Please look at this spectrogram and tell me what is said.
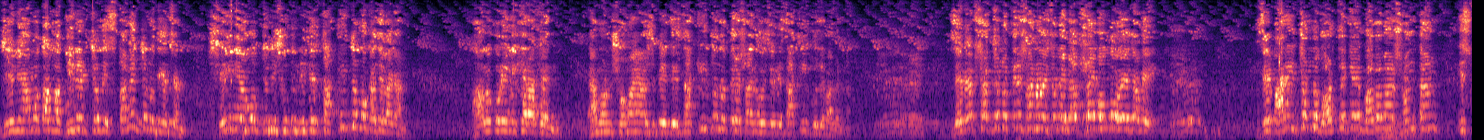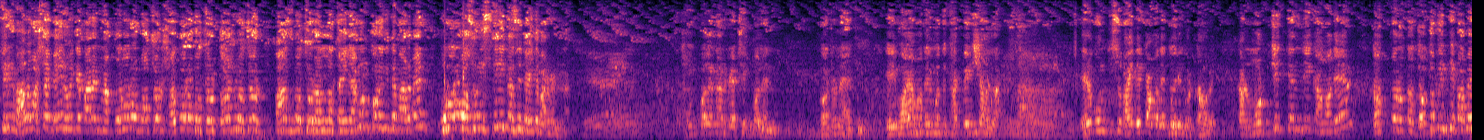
যে নিয়ামত আল্লাহ দিনের জন্য, ইসলামের জন্য দিয়েছেন, সেই নিয়ামত যদি শুধু নিজের চাকরির জন্য কাজে লাগান, ভালো করে লিখে রাখেন, এমন সময় আসবে যে চাকরির জন্য পেরেশান হয়েছে, যে চাকরি খুঁজে পাবেন না। যে ব্যবসার জন্য পেরেশান হয়েছে, যে ব্যবসায় বন্ধ হয়ে যাবে। যে বাড়ির জন্য ঘর থেকে বাবা মা সন্তান, স্ত্রীর ভালোবাসা বের হইতে পারেন না, পনেরো বছর, সতেরো বছর, দশ বছর, পাঁচ বছর, আল্লাহ তাই এমন করে দিতে পারবেন পনেরো বছর স্ত্রীর কাছে যাইতে পারবেন না। ঠিক বলেন আর ঠিক বলেন? ঘটনা একই। এই ভয় আমাদের মধ্যে থাকবে ইনশাআল্লাহ। এরকম কিছু ভাইদেরকে আমাদের তৈরি করতে হবে। কারণ মসজিদ কেন্দ্রিক আমাদের তৎপরতা যত বৃদ্ধি পাবে,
